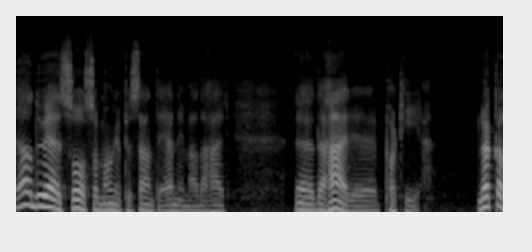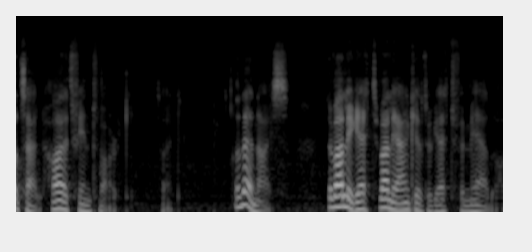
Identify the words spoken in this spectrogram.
Ja, du er så og så mange prosent enig med det her Eh, det her eh, partiet. Lykke til. Ha et fint valg. Og det er nice. Det er veldig greit, veldig enkelt og greit for meg, da.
